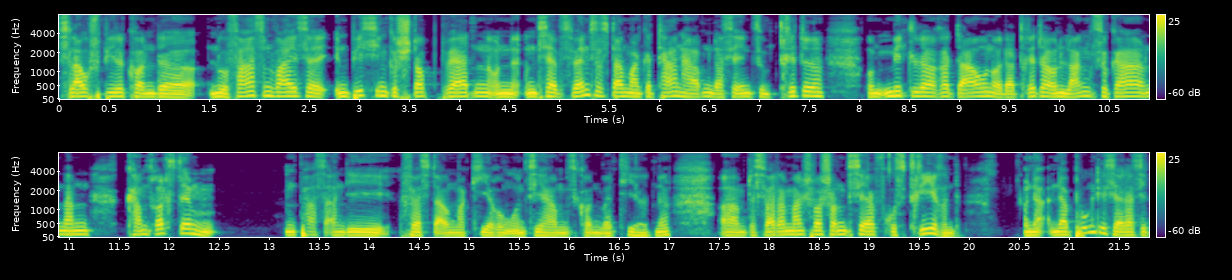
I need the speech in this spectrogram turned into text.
das Laufspiel konnte nur phasenweise ein bisschen gestoppt werden und, und selbst wenn sie es dann mal getan haben, dass sie ihn zum dritte und mittlere Down oder dritter und lang sogar, und dann kam trotzdem ein Pass an die First Down Markierung und sie haben es konvertiert. Ne? Ähm, das war dann manchmal schon sehr frustrierend. Und der, und der Punkt ist ja, dass sie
